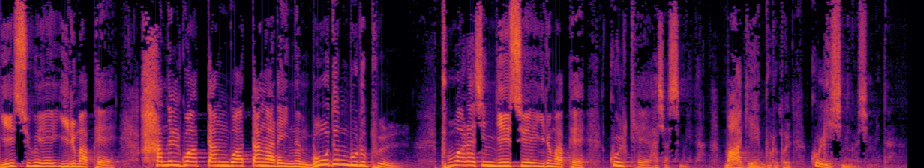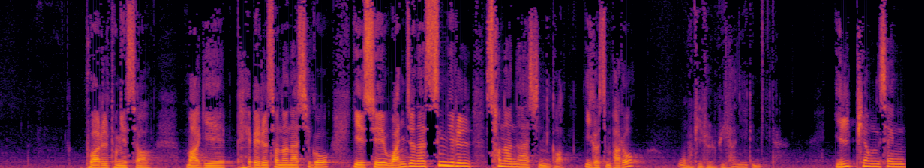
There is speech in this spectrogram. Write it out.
예수의 이름 앞에 하늘과 땅과 땅 아래 있는 모든 무릎을 부활하신 예수의 이름 앞에 꿇게 하셨습니다. 마귀의 무릎을 꿇리시는 것입니다. 부활을 통해서 마귀의 패배를 선언하시고 예수의 완전한 승리를 선언하신 것. 이것은 바로 우리를 위한 일입니다. 일평생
